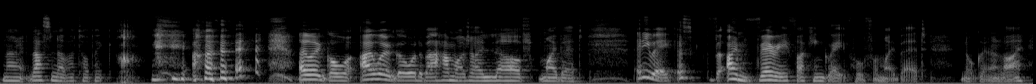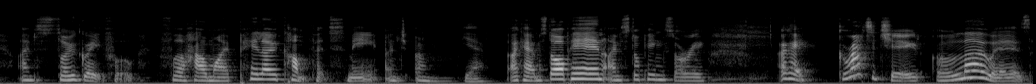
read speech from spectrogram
No, that's another topic. I won't go. I won't go on about how much I love my bed. Anyway, I'm very fucking grateful for my bed. Not gonna lie, I'm so grateful for how my pillow comforts me. And um, yeah, okay, I'm stopping. I'm stopping. Sorry. Okay, gratitude lowers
